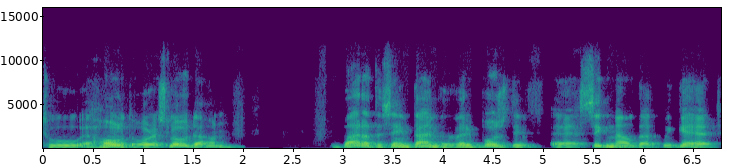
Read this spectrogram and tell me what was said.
to a halt or a slowdown, but at the same time, the very positive uh, signal that we get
